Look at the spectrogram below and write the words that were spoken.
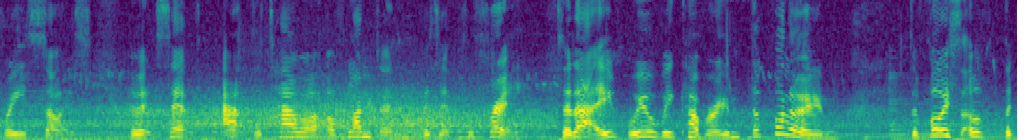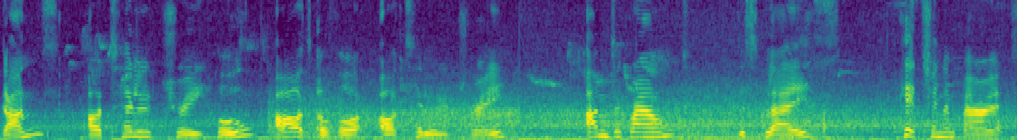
three sites who accept at the Tower of London visit for free. Today we will be covering the following. The voice of the guns, artillery hall, art of artillery, underground displays, kitchen and barracks.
